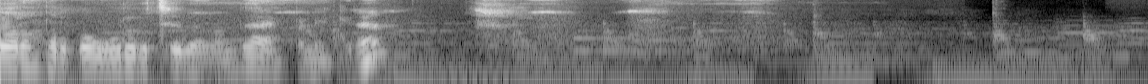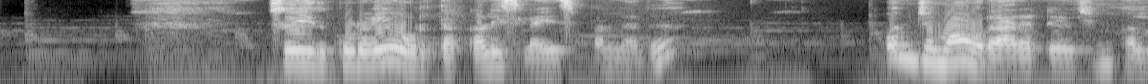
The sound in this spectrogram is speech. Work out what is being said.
தோரம் பருப்பை ஊற வச்சதை வந்து ஆட் பண்ணிக்கிறேன். ஸோ இது கூடவே ஒரு தக்காளி ஸ்லைஸ் பண்ணது. கொஞ்சமாக ஒரு அரை டேபிள் ஸ்பூன் கல்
